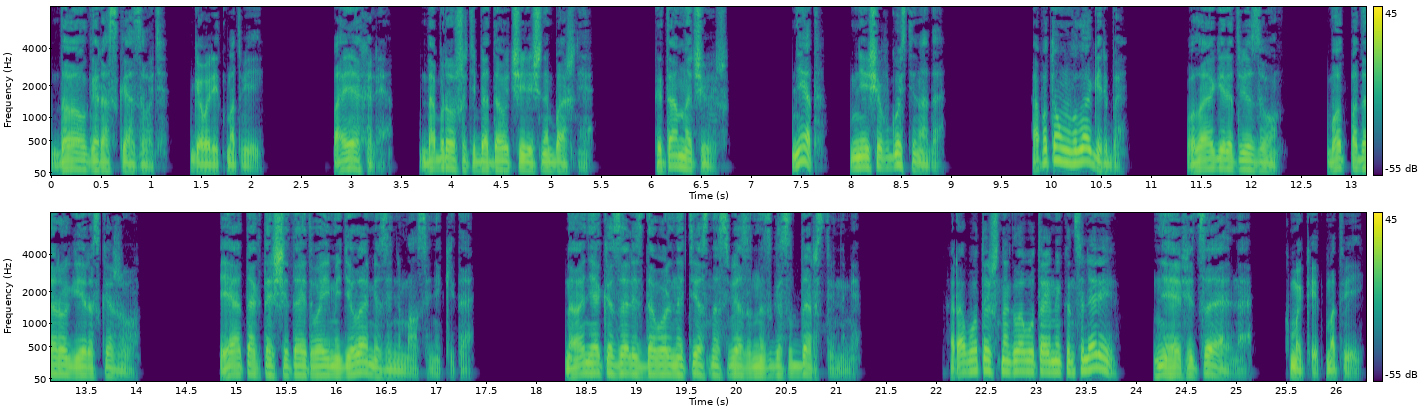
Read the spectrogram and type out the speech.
«Долго рассказывать», — говорит Матвей. «Поехали. Доброшу тебя до училищной башни. Ты там ночуешь?» «Нет, мне еще в гости надо. А потом в лагерь бы». «В лагерь отвезу. Вот по дороге и расскажу. Я так-то, считай, твоими делами занимался, Никита. Но они оказались довольно тесно связаны с государственными. Работаешь на главу тайной канцелярии? Неофициально, хмыкает Матвей.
